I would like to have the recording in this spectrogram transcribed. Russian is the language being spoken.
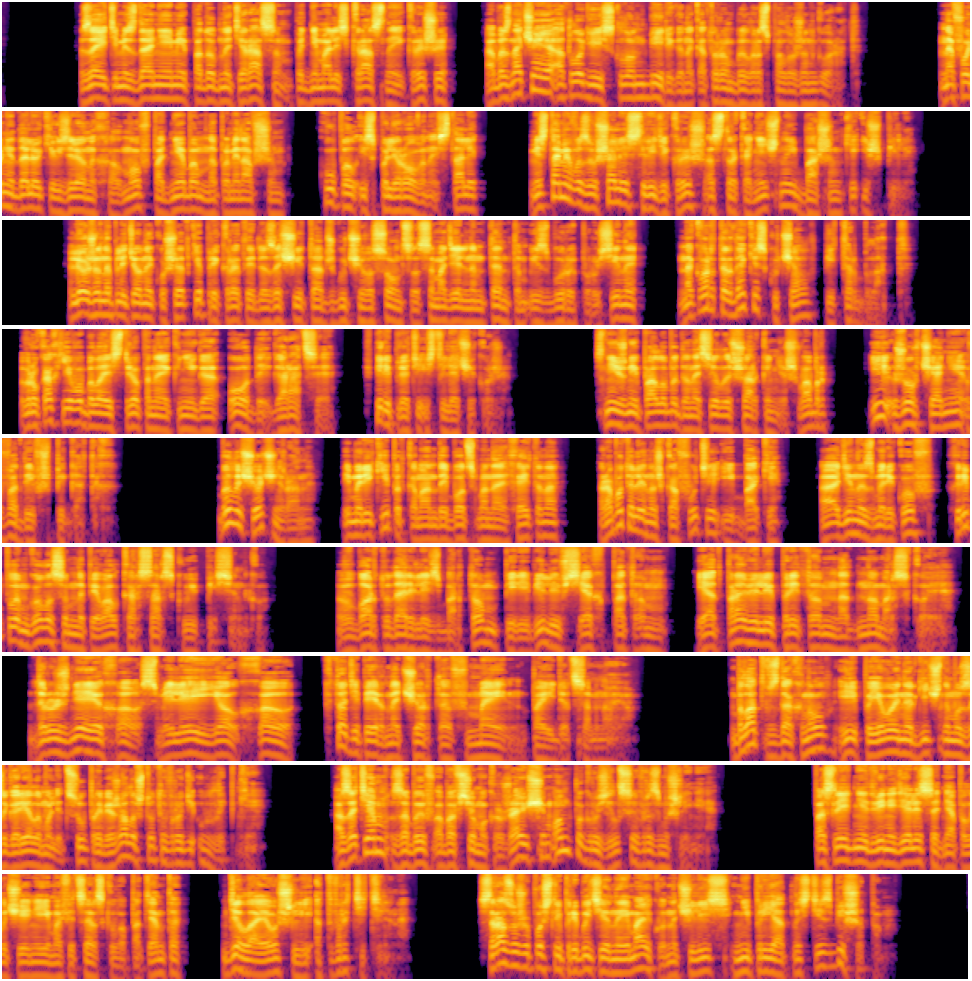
За этими зданиями, подобно террасам, поднимались красные крыши, обозначая отлогий склон берега, на котором был расположен город. На фоне далеких зеленых холмов, под небом, напоминавшим купол из полированной стали, местами возвышались среди крыш остроконечные башенки и шпили. Лежа на плетеной кушетке, прикрытой для защиты от жгучего солнца самодельным тентом из бурой парусины, на квартердеке скучал Питер Блатт. В руках его была истрепанная книга «Оды» Горация в переплете из телячьей кожи. С нижней палубы доносилось шарканье швабр и журчание воды в шпигатах. Было еще очень рано и моряки под командой боцмана Хейтона работали на шкафуте и баке, а один из моряков хриплым голосом напевал корсарскую песенку. В борт ударились бортом, перебили всех потом и отправили притом на дно морское. Дружнее хо, смелее йо-хо, кто теперь на чертов Мейн пойдет со мною? Блад вздохнул, и по его энергичному загорелому лицу пробежало что-то вроде улыбки. А затем, забыв обо всем окружающем, он погрузился в размышления. Последние две недели со дня получения им офицерского патента дела его шли отвратительно. Сразу же после прибытия на Ямайку начались неприятности с Бишопом.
